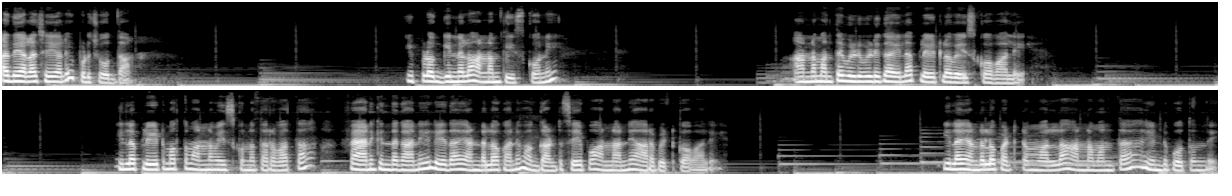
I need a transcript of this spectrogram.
అది ఎలా చేయాలో ఇప్పుడు చూద్దాం. ఇప్పుడు ఒక గిన్నెలో అన్నం తీసుకొని అన్నం అంతా విడివిడిగా ఇలా ప్లేట్లో వేసుకోవాలి. ఇలా ప్లేట్ మొత్తం అన్నం వేసుకున్న తర్వాత ఫ్యాన్ కింద కానీ లేదా ఎండలో కానీ ఒక గంట సేపు అన్నాన్ని ఆరబెట్టుకోవాలి. ఇలా ఎండలో పెట్టడం వల్ల అన్నం అంతా ఎండిపోతుంది.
